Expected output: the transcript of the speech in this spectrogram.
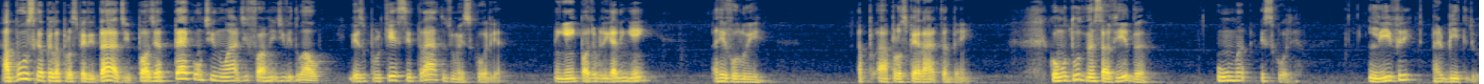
A busca pela prosperidade pode até continuar de forma individual, mesmo porque se trata de uma escolha. Ninguém pode obrigar ninguém a evoluir, a, a prosperar também. Como tudo nessa vida, uma escolha. Livre arbítrio.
